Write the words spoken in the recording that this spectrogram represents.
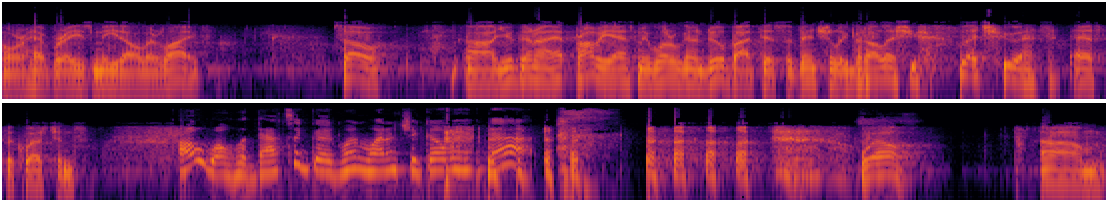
or have raised meat all their life. So uh, you're going to probably ask me what are we going to do about this eventually, but I'll let you let you ask, ask the questions. Oh, well, that's a good one. Why don't you go with that? well, um,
